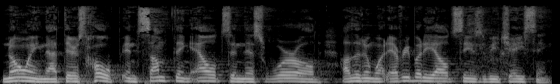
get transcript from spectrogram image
knowing that there's hope in something else in this world other than what everybody else seems to be chasing.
